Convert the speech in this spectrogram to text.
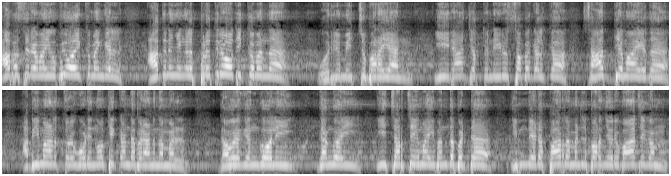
അവസരമായി ഉപയോഗിക്കുമെങ്കിൽ അതിനെ ഞങ്ങൾ പ്രതിരോധിക്കുമെന്ന് ഒരുമിച്ച് പറയാൻ ഈ രാജ്യത്തിന്റെ ഇരുസഭകൾക്ക് സാധ്യമായത് അഭിമാനത്തോടു കൂടി നോക്കിക്കണ്ടവരാണ് നമ്മൾ. ഗൗരവ് ഗംഗോലി ഗംഗോയി ഈ ചർച്ചയുമായി ബന്ധപ്പെട്ട് ഇന്ത്യയുടെ പാർലമെന്റിൽ പറഞ്ഞ ഒരു വാചകം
